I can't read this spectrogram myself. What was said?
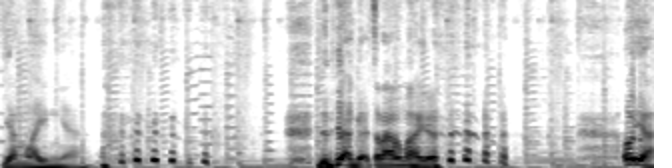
yang lainnya. Jadi agak ceramah ya. Oh ya,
